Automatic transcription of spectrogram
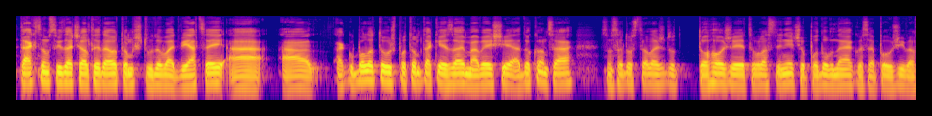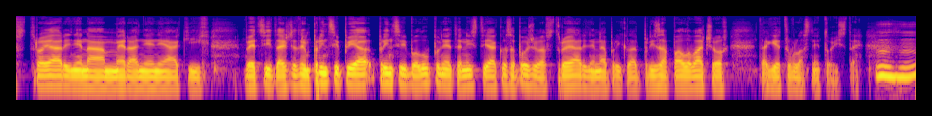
tak som si začal teda o tom študovať viacej a, a ako bolo to už potom také zaujímavejšie a dokonca som sa dostal až do toho, že je to vlastne niečo podobné, ako sa používa v strojárine na meranie nejakých vecí. Takže ten princíp, princíp bol úplne ten istý, ako sa používa v strojárine, napríklad pri zapalovačoch, tak je to vlastne to isté. Mm-hmm.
